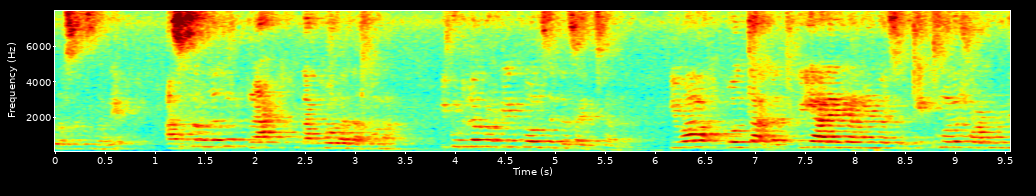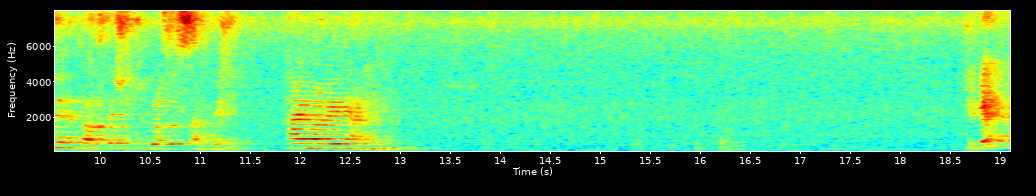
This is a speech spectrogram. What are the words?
प्रोसेसमध्ये असं समजा जर ट्रॅक दाखवला जातो ना की कुठलं प्रोटीन कोण सिंथेसाइज करणार? किंवा कोणता T R N A amino असेल एक तुम्हाला शॉर्ट प्रोसेस सांगते हा एम आर एन ए आहे ठीक आहे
